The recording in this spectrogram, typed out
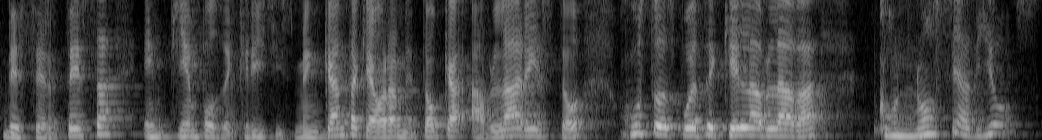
de certeza en tiempos de crisis. Me encanta que ahora me toca hablar esto justo después de que él hablaba, conoce a Dios.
